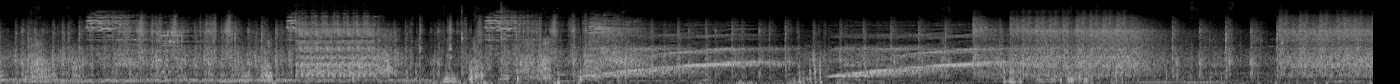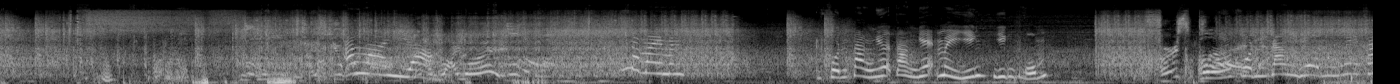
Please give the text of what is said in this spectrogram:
ใช้สกิลอะไรอะทำลายเลยทำไมมันคนตั้งเยอะตั้งแยะไม่ยิง ยิงผม First โอ้คน blood. ตั้งเยอะมึงไม่ฆ่าฆ่ากูเอาไป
